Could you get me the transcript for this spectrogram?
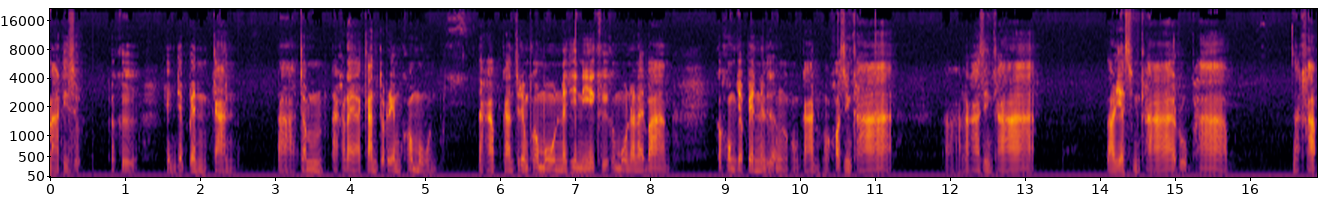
มากที่สุดก็คือเห็นจะเป็นการจำอะไรการเตรียมข้อมูลนะครับการเตรียมข้อมูลในที่นี้คือข้อมูลอะไรบ้าง ก็คงจะเป็นในเรื่องของการหัวข้อสินค้าราคาสินค้า รายละเอียดสินค้ารูปภาพนะครับ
